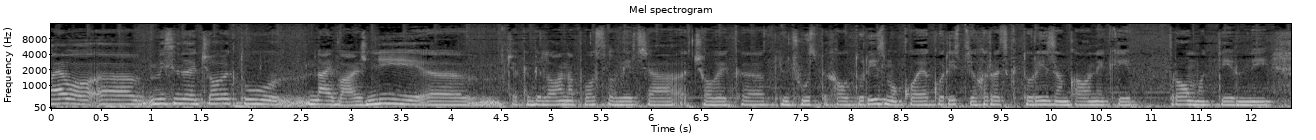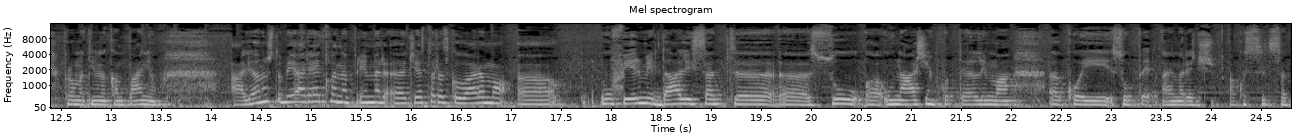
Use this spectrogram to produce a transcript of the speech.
Pa evo, e, mislim da je čovjek tu najvažniji. E, čak je bila ona poslovića čovjek e, ključ uspjeha u turizmu koja je koristio hrvatski turizam kao neki promotivni, promotivnu kampanju. Ali ono što bi ja rekla, na primjer, često razgovaramo u firmi da li sad su u našim hotelima koji su, ajmo reći, ako se sad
